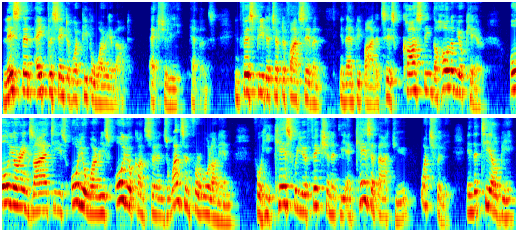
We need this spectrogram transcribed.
Less than 8% of what people worry about actually happens. In 1 Peter chapter 5, 7 in the Amplified, it says, casting the whole of your care all your anxieties, all your worries, all your concerns once and for all on him, for he cares for you affectionately and cares about you watchfully. In the TLB,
